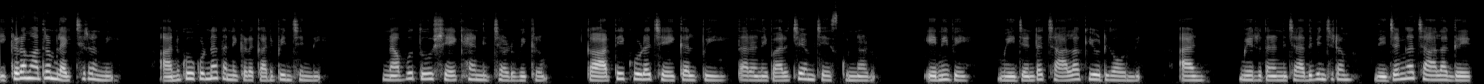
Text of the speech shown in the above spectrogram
ఇక్కడ మాత్రం లెక్చరర్ని. అనుకోకుండా తను ఇక్కడ కనిపించింది. నవ్వుతూ షేక్ హ్యాండ్ ఇచ్చాడు విక్రమ్. కార్తీక్ కూడా చేయి కలిపి తనని పరిచయం చేసుకున్నాడు. ఎనీవే మీ జంట చాలా క్యూట్గా ఉంది. అండ్ మీరు తనని చదివించడం నిజంగా చాలా గ్రేట్.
